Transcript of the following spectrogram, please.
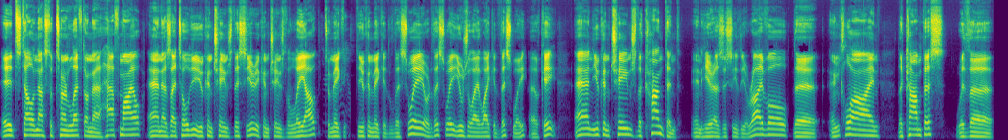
It's telling us to turn left on a half mile. And as I told you, you can change this here. You can change the layout to make you can make it this way or this way. Usually I like it this way. Okay. And you can change the content in here as you see the arrival, the incline, the compass with the,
